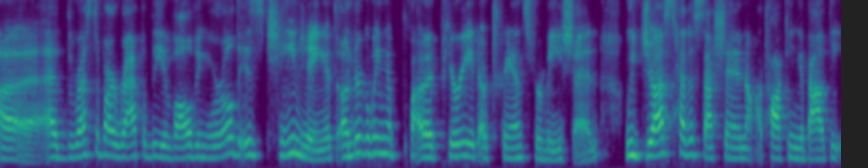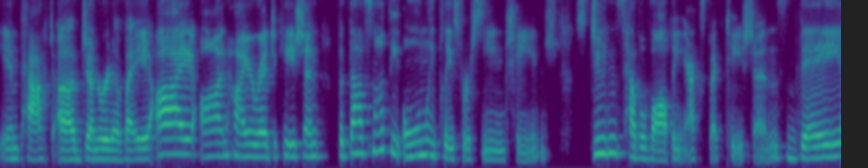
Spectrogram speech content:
uh, the rest of our rapidly evolving world is changing. It's undergoing a, a, period of transformation. We just had a session talking about the impact of generative AI on higher education, but that's not the only place we're seeing change. Students have evolving expectations. They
